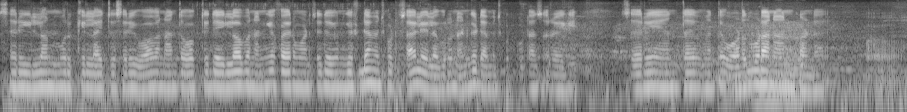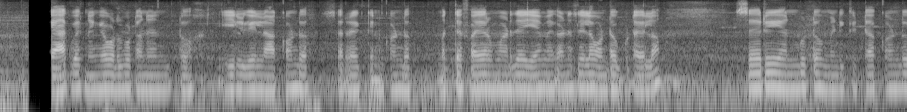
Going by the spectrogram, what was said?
ಸರಿ, ಇಲ್ಲೊಂದು ಮೂರು ಕಿಲ್ ಆಯಿತು. ಸರಿ ಹೋಗೋಣ ಅಂತ ಹೋಗ್ತಿದ್ದೆ. ಇಲ್ಲೊಬ್ಬ ನನಗೆ ಫೈರ್ ಮಾಡ್ತಿದ್ದೆ. ಇವ್ನಿಗೆ ಎಷ್ಟು ಡ್ಯಾಮೇಜ್ ಕೊಟ್ಟು ಸಾಯಲೇ ಇಲ್ಲ ಗುರು. ನನಗೆ ಡ್ಯಾಮೇಜ್ ಕೊಟ್ಬಿಟ್ಟ ಸರಿಯಾಗಿ. ಸರಿ ಅಂತ, ಮತ್ತೆ ಹೊಡೆದ್ಬಿಡೋಣ ಅಂದ್ಕೊಂಡೆ ಯಾಕೆ ಬೇಕು ನನಗೆ ಹೊಡೆದ್ಬಿಟ್ಟಾನೆ ಅಂದ್ಬಿಟ್ಟು ಇಲ್ಲಿ ಗಿಲ್ ಹಾಕ್ಕೊಂಡು ಸರಿಯಾಗಿ ತಿನ್ಕೊಂಡು ಮತ್ತೆ ಫೈರ್ ಮಾಡಿದೆ. ಏಮೇ ಕಾಣಿಸ್ಲಿಲ್ಲ, ಹೊಂಟೋಗ್ಬಿಟ್ಟ ಇಲ್ಲ ಸರಿ ಅಂದ್ಬಿಟ್ಟು ಮೆಡಿಕಿಟ್ ಹಾಕ್ಕೊಂಡು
